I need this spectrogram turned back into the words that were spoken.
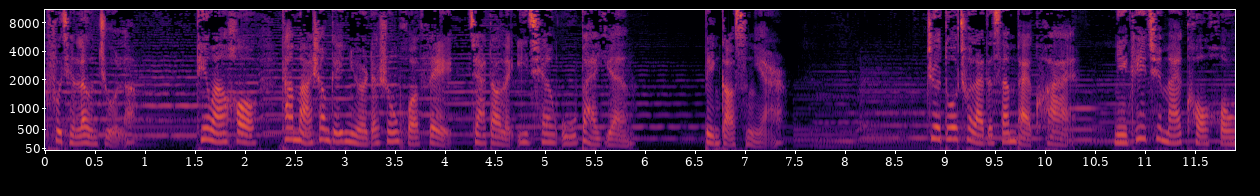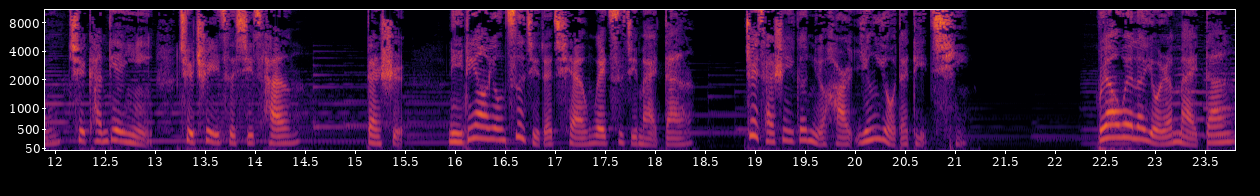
父亲愣住了，听完后，他马上给女儿的生活费加到了一千五百元，并告诉女儿：“这多出来的三百块，你可以去买口红、去看电影、去吃一次西餐，但是你一定要用自己的钱为自己买单，这才是一个女孩应有的底气。”不要为了有人买单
